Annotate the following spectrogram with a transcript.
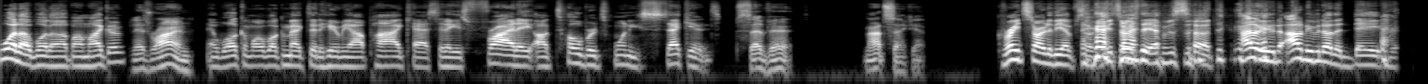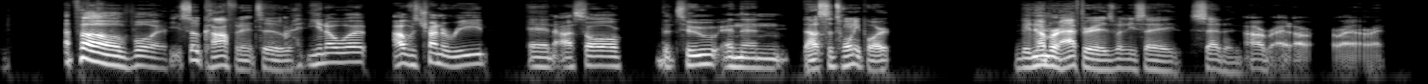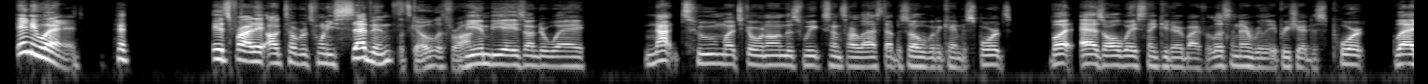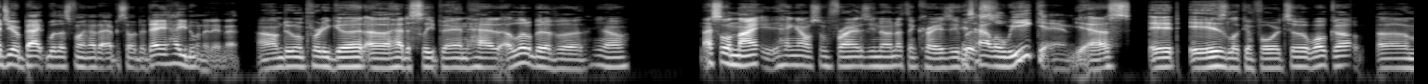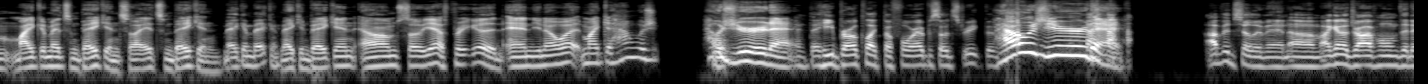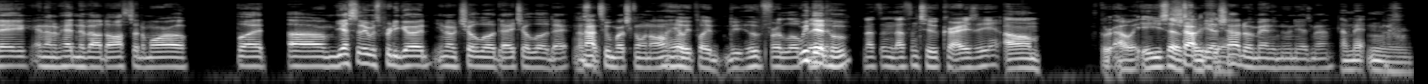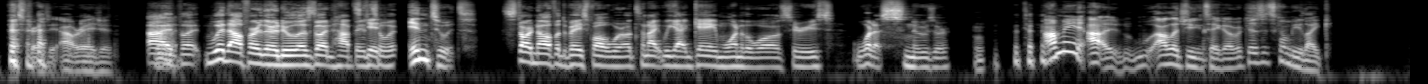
What up, what up? I'm Micah, And it's Ryan. and welcome or welcome back to the Hear Me Out podcast. Today is Friday, October 22nd. Seventh, not second. Great start of the episode. Great start of the episode. I don't even I don't even know the date. man. Oh boy. You're so confident too. You know what? I was trying to read and I saw the two and then That's the twenty part. The number after it is when you say seven. all right, all right, all right, all right. Anyway, it's Friday, October 27th. Let's go. Let's rock. The NBA is underway. Not too much going on this week since our last episode when it came to sports. But as always, thank you to everybody for listening. I Really appreciate the support. Glad you're back with us for another episode today. How you doing today, man? I'm doing pretty good. Uh, had to sleep in. Had a little bit of a you know, nice little night. Hang out with some friends. You know, nothing crazy. It's but Halloween. Yes, it is. Looking forward to it. Woke up. Um, Micah made some bacon, so I ate some bacon. Making bacon. Making bacon. Um, so yeah, it's pretty good. And you know what, Micah? How was how was your day? That He broke like the four episode streak. How was your day? I've been chilling, man. Um, I gotta drive home today, and then I'm heading to Valdosta tomorrow. But um, yesterday was pretty good. You know, chill little day, chill little day. That's Not what- too much going Oh, on. yeah, we played we hooped for a little we bit. did hoop. Nothing nothing too crazy. Um oh, you said it was Shout, 3 yeah, p.m. shout out to Amanda Nunes, man. I mean, mm, that's crazy. Outrageous. All right, but without further ado, let's go ahead and hop Let's into get it. into it. Starting off with the baseball world tonight, we got Game One of the World Series. What a snoozer! I mean, I I'll let you take over because it's gonna be like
